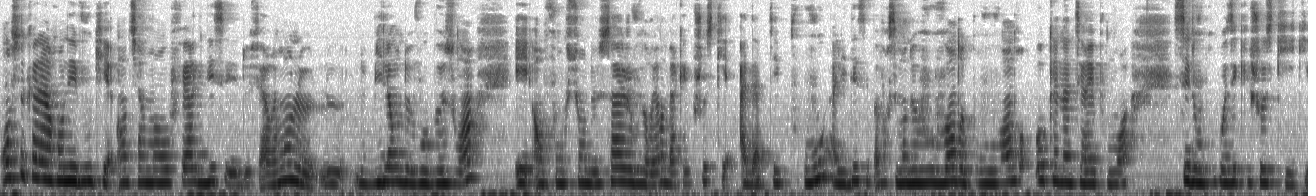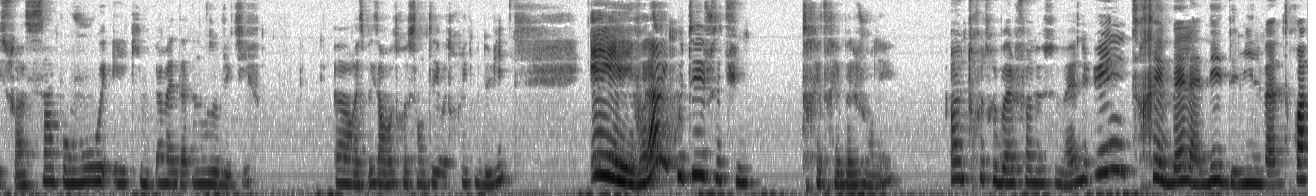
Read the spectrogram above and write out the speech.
On se cale un rendez-vous qui est entièrement offert. L'idée, c'est de faire vraiment le, le, bilan de vos besoins et en fonction de ça, je vous oriente vers quelque chose qui est adapté pour vous. L'idée, c'est pas forcément de vous vendre pour vous vendre. Aucun intérêt pour moi. C'est de vous proposer quelque chose qui, qui soit sain pour vous et qui vous permettent d'atteindre vos objectifs euh, en respectant votre santé votre rythme de vie. Et voilà, écoutez, je vous souhaite une très très belle journée, une très très belle fin de semaine, une très belle année 2023,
